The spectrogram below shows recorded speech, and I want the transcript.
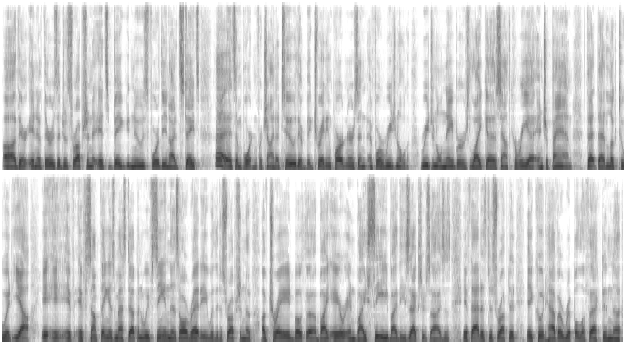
Uh, there, and if there is a disruption, it's big news for the United States. Uh, it's important for China too. They're big trading partners, and, and for regional regional neighbors like South Korea and Japan that that look to it. Yeah, if if something is messed up and we've seen this already with the disruption of, of trade, both uh, by air and by sea, by these exercises. If that is disrupted, it could have a ripple effect in uh,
